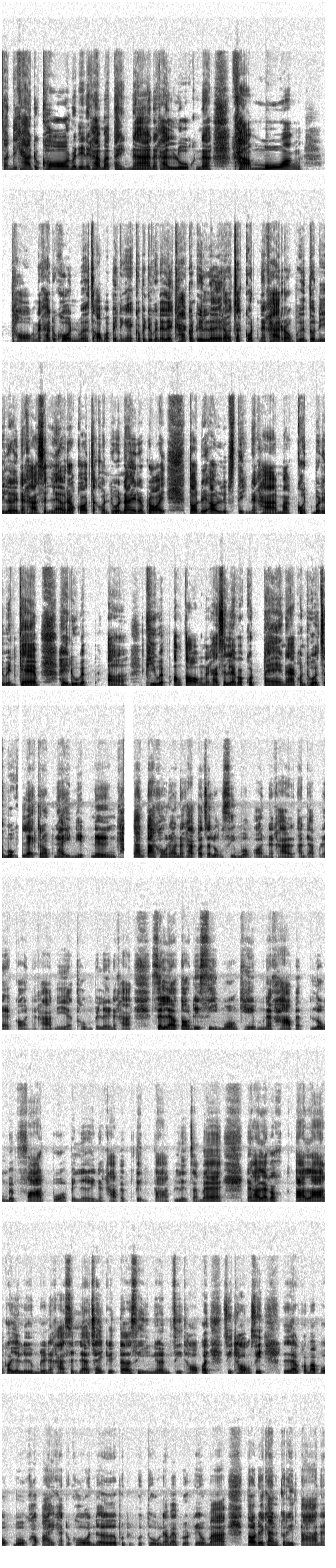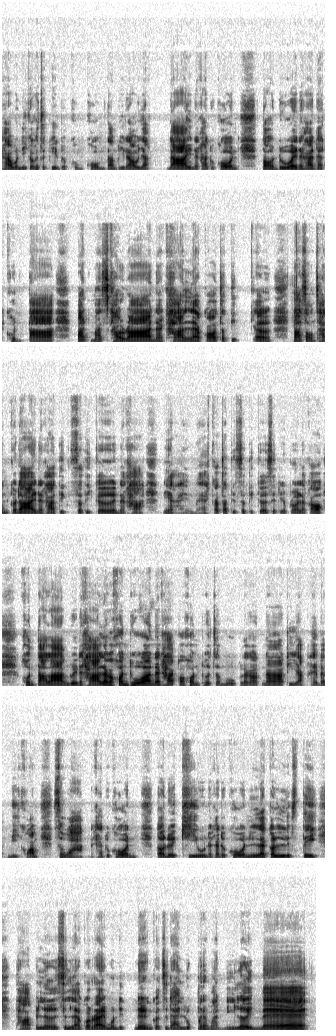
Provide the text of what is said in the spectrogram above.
สวัสดีค่ะทุกคนวันนี้นะคะ มาแต่งหน้านะคะลุกนะขาม่วงทองนะคะ ทุกคนเมื่อจะออกมาเป็นยังไงก็ไปดูกันได้เลยค่ะก่อนอื่นเลยเราจะกดนะคะ รองพื้นตัวนี้เลยนะคะ เสร็จแล้วเราก็จะคอนทัวร์หน้าให้เรียบร้อย ต่อด้วยเอาลิปสติกนะคะ มากดบริเวณแก้มให้ดูแบบ เอ่อผิวแบบอ่องตองนะคะ เสร็จแล้วก็กดแป้งนะคอนทัวร์จมูก และกรอบหน้าอีกนิดนึงค่ะงานตาของเรานะคะ ก็จะลงสีม่วงอ่อนนะคะ อันดับแรกก่อนนะคะเนี่ยถมไปเลยนะคะ เสร็จแล้วต่อด้วยสีม่วงเข้มนะคะ แบบลงแบบฟาดปัวไปเลยนะคะ แบบเต็มตาไปเลยจ้ะแม่นะคะ แล้วก็ตาล่างก็อย่าลืมด้วยนะคะ เสร็จแล้วใช้กลิตเตอร์สีเงินสีทอง เอ้ย สีทองสิ แล้วก็มาโบกโบกเข้าไปค่ะทุกคน เออ พูดผิดพูดถูกนะแบบรวดเร็วมาก ต่อด้วยการกรีดตานะคะ วันนี้ก็จะกรีดแบบคมๆ ตามที่เราอยาก ได้นะคะทุกคนต่อด้วยนะคะ ดัดขนตา ปัดมาสคาร่านะคะแล้วก็จะติดเอ่อตาสองชั้นก็ได้นะคะ ติดสติกเกอร์นะคะเนี่ยเห็นไหมก็จะติดสติกเกอร์เสร็จเรียบร้อยแล้วก็ขนตาล่างด้วยนะคะ แล้วก็คอนทัวร์นะคะ ก็คอนทัวร์จมูกแล้วก็หน้าที่อยากให้แบบมีความสว่างนะคะ ทุกคนต่อด้วยคิ้วนะคะ ทุกคนแล้วก็ลิปสติกทาไปเลยเสร็จแล้วก็ไร้หมดนิดหนึ่งก็จะได้ลุคประมาณนี้เลยแม่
